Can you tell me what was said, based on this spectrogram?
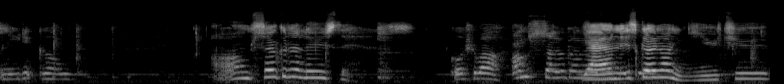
I need it gold. Oh, I'm so gonna lose this. Of course you are. I'm so going. To yeah, and it's going on YouTube.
